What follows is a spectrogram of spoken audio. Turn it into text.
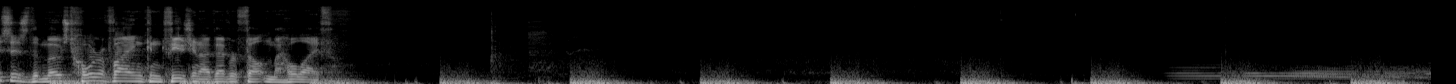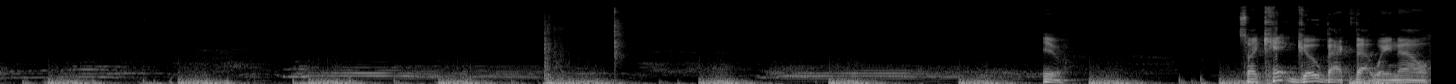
This is the most horrifying confusion I've ever felt in my whole life. Ew. So I can't go back that way now.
